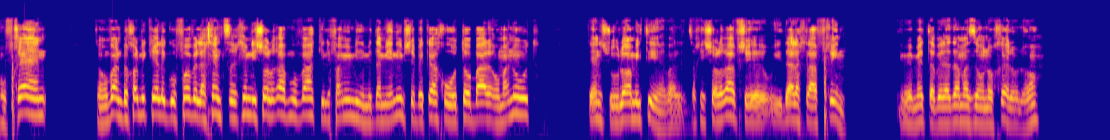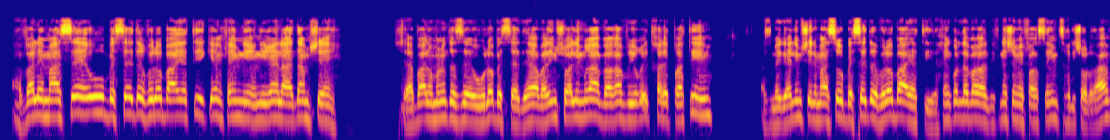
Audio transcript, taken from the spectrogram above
ובכן, כמובן בכל מקרה לגופו ולכן צריכים לשאול רב מובהק כי לפעמים מדמיינים שבכך הוא אותו בעל אומנות, כן, שהוא לא אמיתי, אבל צריך לשאול רב שהוא ידע לך להבחין אם באמת הבן אדם הזה הוא נוכל או לא. אבל למעשה הוא בסדר ולא בעייתי, כן, לפעמים נראה לאדם ש... שהבעל אומנות הזה הוא לא בסדר, אבל אם שואלים רב והרב יורד איתך לפרטים, אז מגלים שלמעשה הוא בסדר ולא בעייתי. לכן כל דבר לפני שמפרסמים צריך לשאול רב.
